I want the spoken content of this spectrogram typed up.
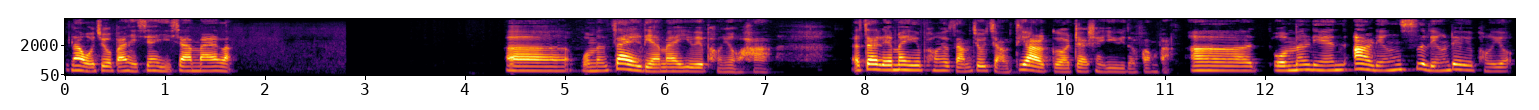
那我就把你先移下麦了。呃，我们再连麦一位朋友哈，呃，再连麦一位朋友，咱们就讲第二个战胜抑郁的方法。呃，我们连二零四零这位朋友，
